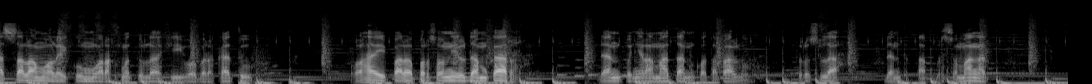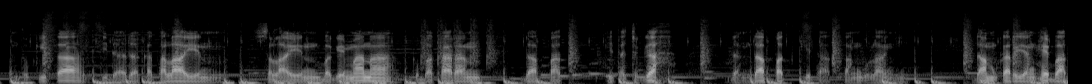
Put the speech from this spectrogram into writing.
Assalamualaikum warahmatullahi wabarakatuh. Wahai para personil damkar dan penyelamatan Kota Palu, teruslah dan tetap bersemangat. Untuk kita tidak ada kata lain selain bagaimana kebakaran dapat kita cegah dan dapat kita tanggulangi. Damkar yang hebat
